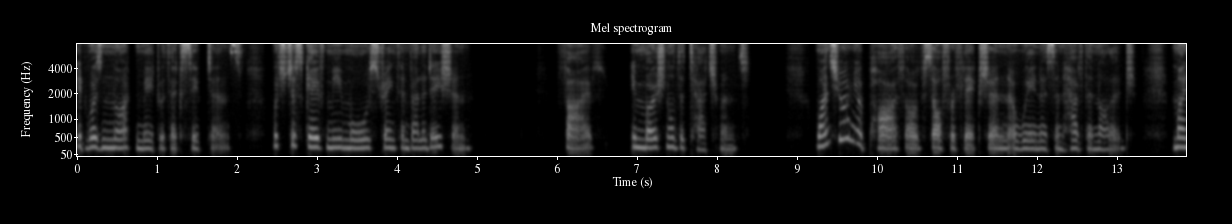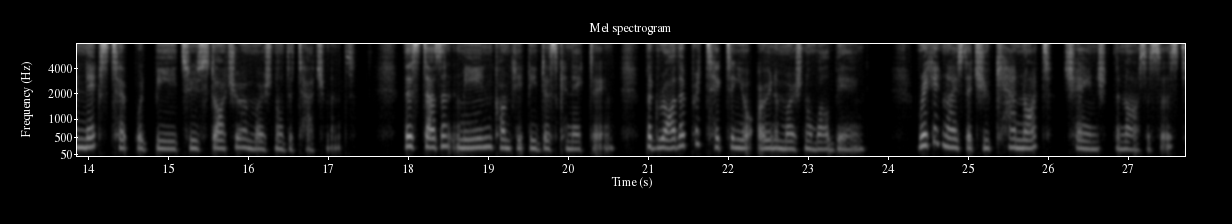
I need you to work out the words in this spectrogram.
it was not met with acceptance which just gave me more strength and validation. 5. Emotional detachment. Once you're on your path of self reflection, awareness, and have the knowledge, my next tip would be to start your emotional detachment. This doesn't mean completely disconnecting, but rather protecting your own emotional well being. Recognize that you cannot change the narcissist,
